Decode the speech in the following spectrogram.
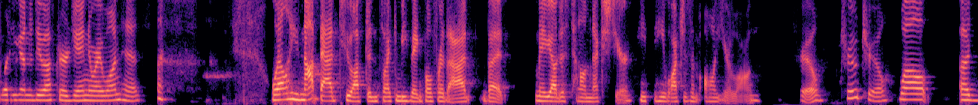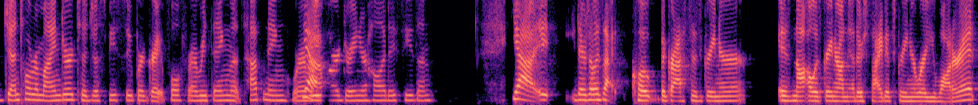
what are you going to do after January 1 hits? Well, he's not bad too often, so I can be thankful for that. But maybe I'll just tell him next year. He he watches him all year long. True. True, true. Well, a gentle reminder to just be super grateful for everything that's happening wherever Yeah. you are during your holiday season. Yeah, it there's always that quote, the grass is greener is not always greener on the other side. It's greener where you water it.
